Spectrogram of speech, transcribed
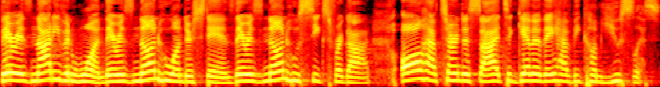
There is not even one. There is none who understands. There is none who seeks for God. All have turned aside. Together they have become useless.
